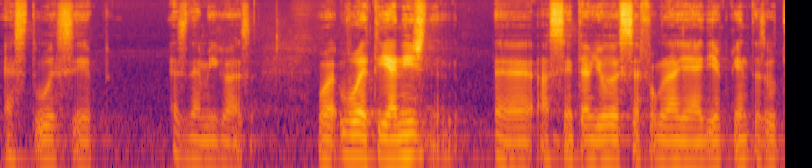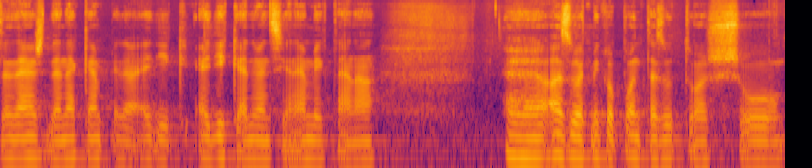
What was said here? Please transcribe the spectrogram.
ez túl szép, ez nem igaz. Volt ilyen is, ö, azt szerintem jól összefoglalja egyébként az utazás, de nekem például egyik, egyik kedvenc ilyen emléktán a, az volt, mikor pont az utolsó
